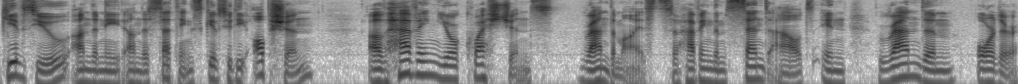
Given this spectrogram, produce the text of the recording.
gives you underneath under settings gives you the option of having your questions randomized. So having them sent out in random order.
